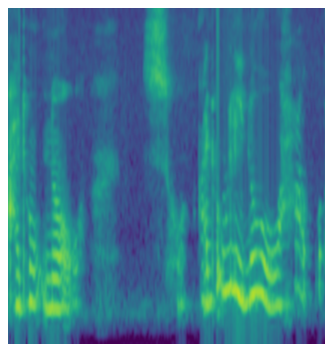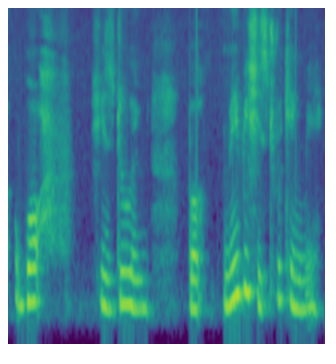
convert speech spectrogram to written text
I don't know. So I don't really know how, what she's doing, but maybe she's tricking me.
